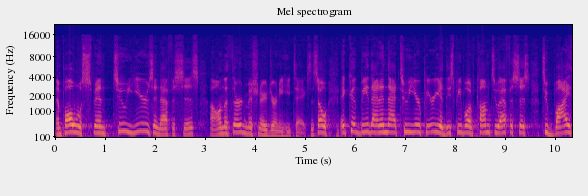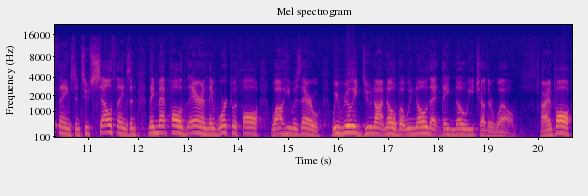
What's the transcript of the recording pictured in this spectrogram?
and Paul will spend two years in Ephesus uh, on the third missionary journey he takes. And so it could be that in that two year period, these people have come to Ephesus to buy things and to sell things. And they met Paul there and they worked with Paul while he was there. We really do not know, but we know that they know each other well. All right, and Paul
